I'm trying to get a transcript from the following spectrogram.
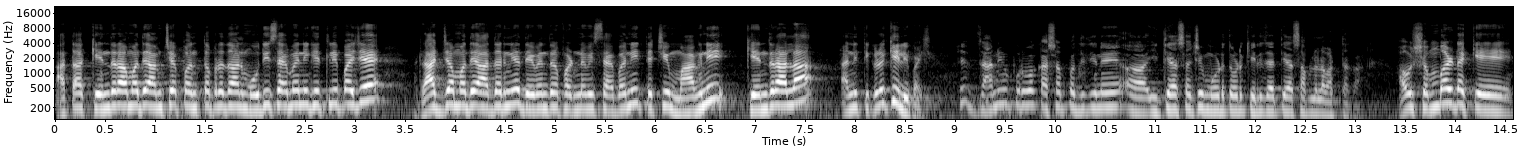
आता केंद्रामध्ये आमचे पंतप्रधान मोदी साहेबांनी घेतली पाहिजे. राज्यामध्ये आदरणीय देवेंद्र फडणवीस साहेबांनी त्याची मागणी केंद्राला आणि तिकडे केली पाहिजे. हे जाणीवपूर्वक अशा पद्धतीने इतिहासाची मोडतोड केली जाते असं आपल्याला वाटतं का? अहो शंभर टक्के.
